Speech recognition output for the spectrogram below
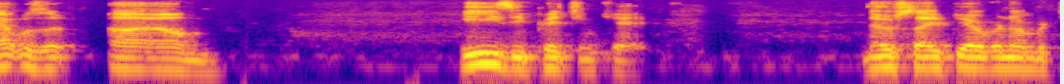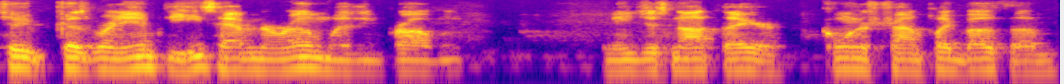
that was a, a um, easy pitch and catch. No safety over number two because we're empty. He's having to run with him probably, and he's just not there. Corner's trying to play both of them.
